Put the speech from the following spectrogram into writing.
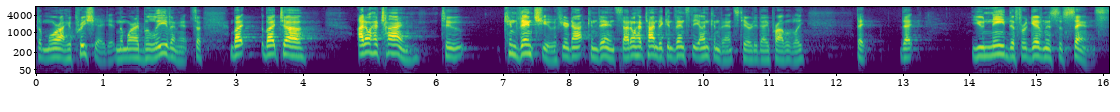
the more I appreciate it and the more I believe in it. So, but but uh, I don't have time to convince you if you're not convinced. I don't have time to convince the unconvinced here today, probably, that, that you need the forgiveness of sins.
